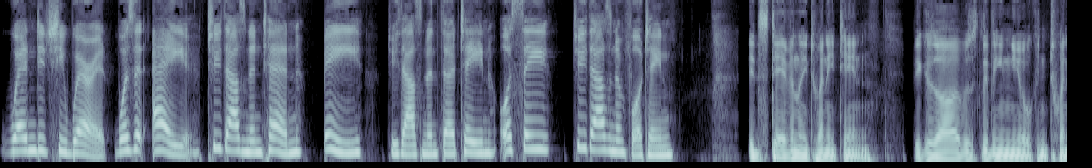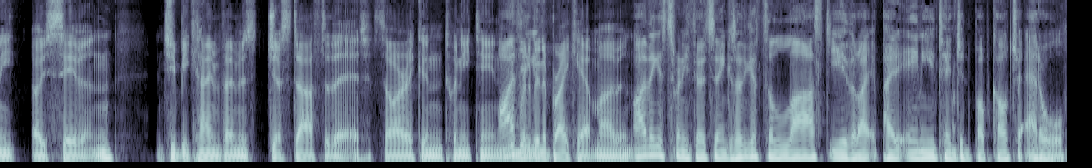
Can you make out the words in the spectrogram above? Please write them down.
When did she wear it? Was it A, 2010, B, 2013, or C, 2014? It's definitely 2010 because I was living in New York in 2007 and she became famous just after that. So I reckon 2010. I it would have been a breakout moment. I think it's 2013 because I think that's the last year that I paid any attention to pop culture at all.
